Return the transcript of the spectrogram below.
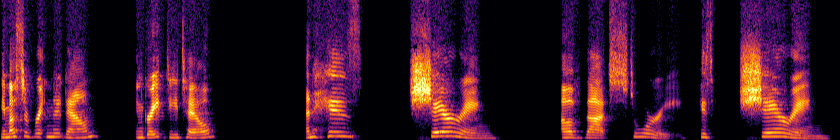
He must have written it down in great detail. And his sharing of that story, his sharing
